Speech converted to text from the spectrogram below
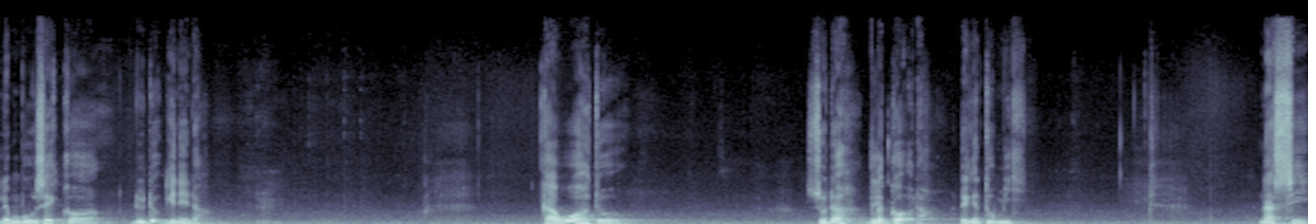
Lembu seekor duduk gini dah. Kawah tu sudah gelegak dah dengan tumi nasi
